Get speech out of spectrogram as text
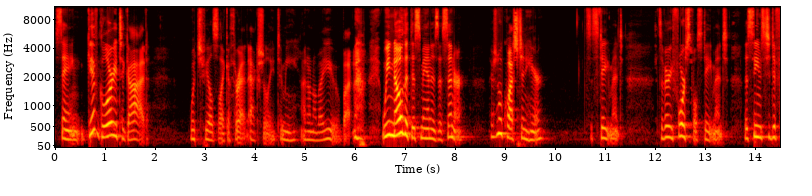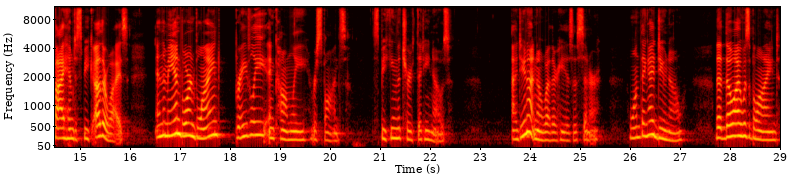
saying, Give glory to God which feels like a threat, actually, to me. I don't know about you, but we know that this man is a sinner. There's no question here. It's a statement. It's a very forceful statement that seems to defy him to speak otherwise. And the man born blind bravely and calmly responds, speaking the truth that he knows. I do not know whether he is a sinner. One thing I do know that though I was blind,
